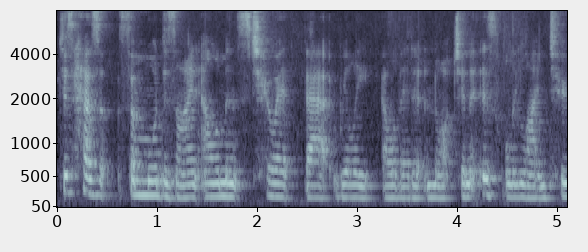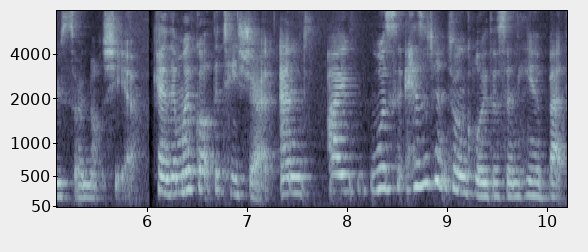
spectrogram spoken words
just has some more design elements to it that really elevate it a notch and it is fully lined too, so not sheer. Okay, then we've got the t-shirt and I was hesitant to include this in here, but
